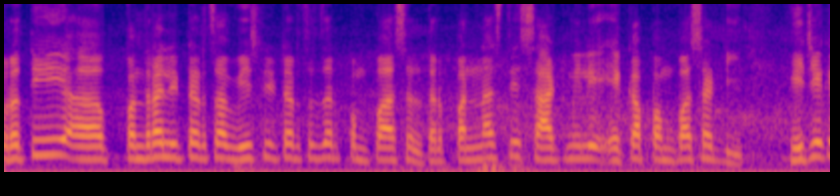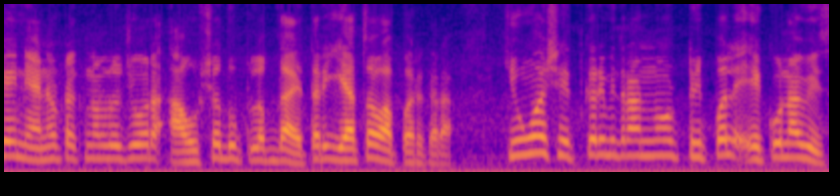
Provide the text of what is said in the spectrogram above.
प्रति पंधरा लिटरचा वीस लिटरचा जर पंप असेल तर पन्नास ते साठ मिली एका पंपासाठी हे जे काही नॅनो टेक्नॉलॉजीवर औषध उपलब्ध आहे तर याचा वापर करा. किंवा शेतकरी मित्रांनो ट्रिपल एकोणावीस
